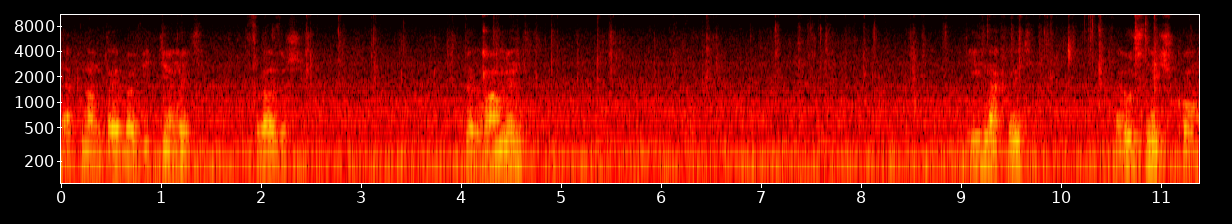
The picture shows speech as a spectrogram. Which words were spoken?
Так, нам треба відділити зразу ж пергамент і накрити рушничком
